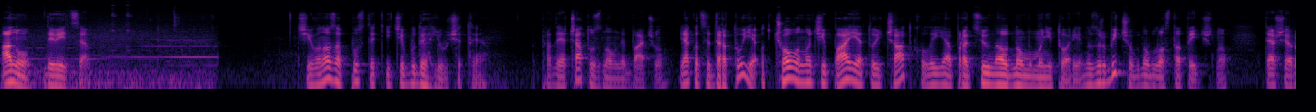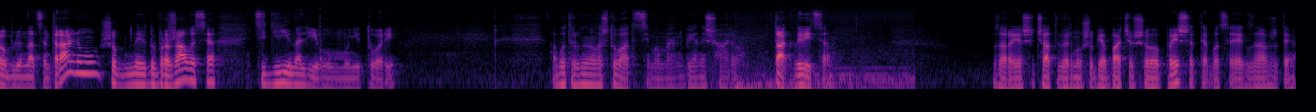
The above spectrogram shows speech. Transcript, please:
А ну, дивіться. Чи воно запустить і чи буде глючити. Правда, я чату знов не бачу. Як оце дратує? От чого воно чіпає той чат, коли я працюю на одному моніторі? Ну зробіть, щоб воно було статично. Те, що я роблю на центральному, щоб не відображалося ці дії на лівому моніторі. Або треба налаштувати цей момент, бо я не шарю. Так, дивіться. Зараз я ще чат верну, щоб я бачив, що ви пишете, бо це як завжди.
